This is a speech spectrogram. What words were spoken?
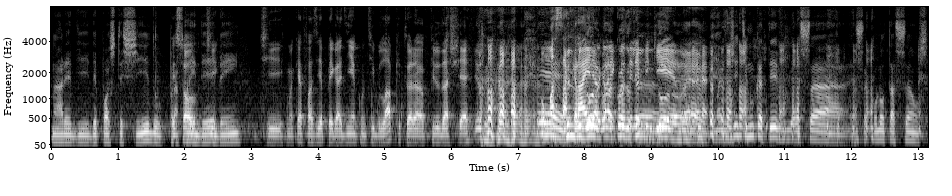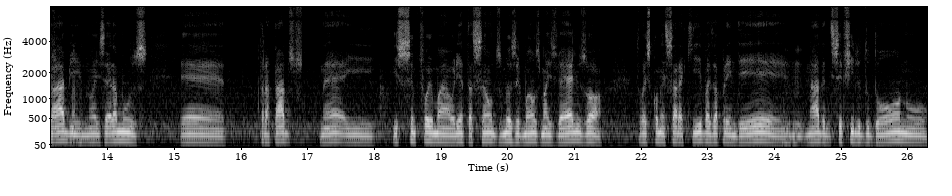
na área de depósito de tecido para aprender te- bem. Te, como é que é? Fazia pegadinha contigo lá, porque tu era filho da chefe. lá. É, Vamos massacrar filho do ele agora enquanto coisa, ele é pequeno. dono, né? é. Mas a gente nunca teve essa, essa conotação, sabe? Nós éramos é, tratados, né? E isso sempre foi uma orientação dos meus irmãos mais velhos, ó. Tu vais começar aqui, vais aprender, Uhum. nada de ser filho do dono,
